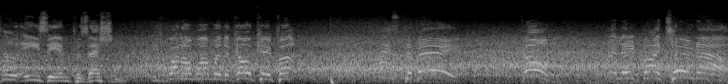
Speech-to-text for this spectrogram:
So easy in possession. He's one-on-one with the goalkeeper. Has to be! Goal! They lead by two now.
